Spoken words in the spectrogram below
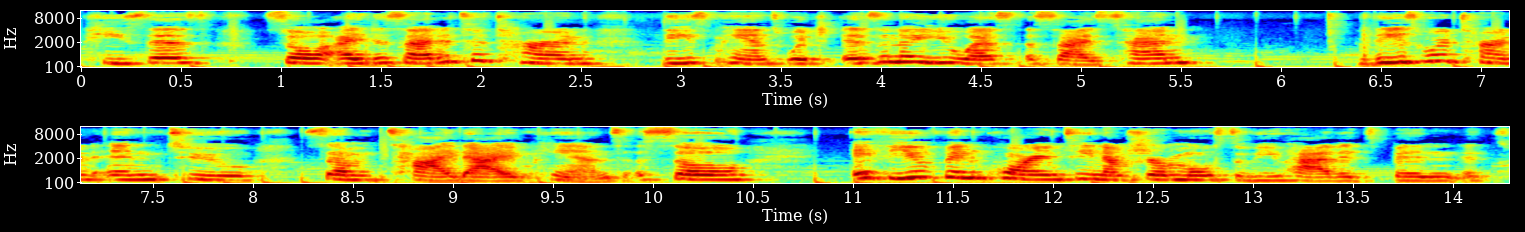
pieces. So I decided to turn these pants, which isn't a US a size 10, these were turned into some tie-dye pants. So if you've been quarantined, I'm sure most of you have, it's been, it's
